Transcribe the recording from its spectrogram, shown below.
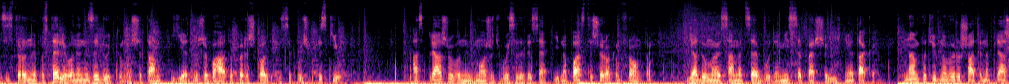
Зі сторони пустелі вони не зайдуть, тому що там є дуже багато перешкод і сипучих пісків а з пляжу вони зможуть висадитися і напасти широким фронтом. Я думаю, саме це буде місце першої їхньої атаки. Нам потрібно вирушати на пляж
